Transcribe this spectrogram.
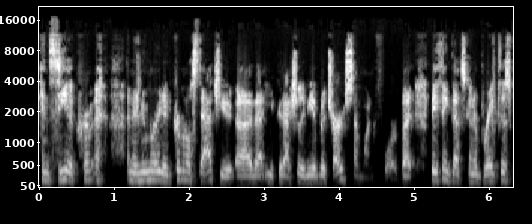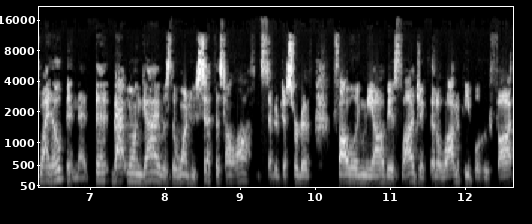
can see a crim- an enumerated criminal statute uh, that you could actually be able to charge someone for. But they think that's going to break this wide open. That, that that one guy was the one who set this all off, instead of just sort of following the obvious logic that a lot of people who thought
